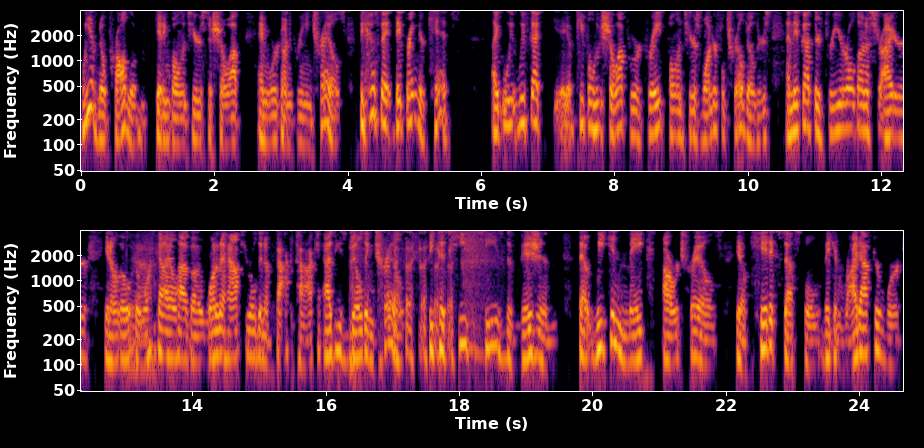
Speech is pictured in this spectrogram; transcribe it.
we have no problem getting volunteers to show up and work on green trails because they, they bring their kids. Like we, we've got eh, people who show up who are great volunteers, wonderful trail builders, and they've got their three year old on a strider. You know, the, yeah. the one guy will have a one and a half year old in a backpack as he's building trails because he sees the vision that we can make our trails, you know, kid accessible. They can ride after work,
